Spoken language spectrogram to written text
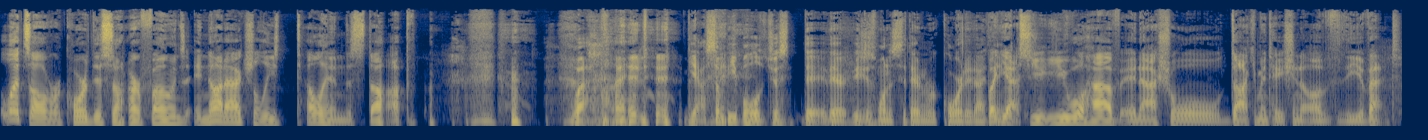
Let's all record this on our phones and not actually tell him to stop. well, But yeah, some people just they they they just want to sit there and record it. I but think. yes, you you will have an actual documentation of the event.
